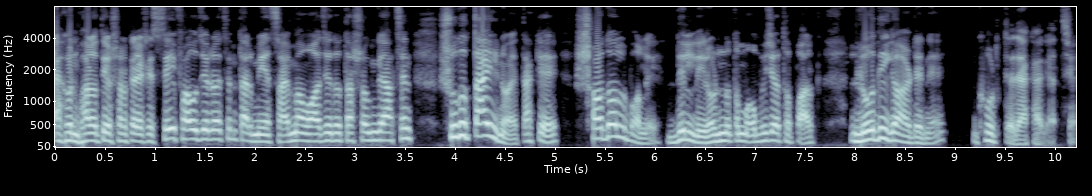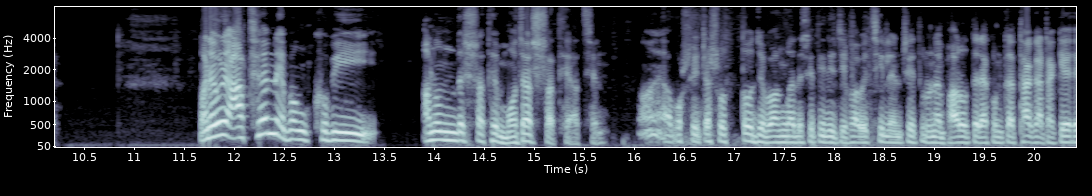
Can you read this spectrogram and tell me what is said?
এখন ভারতীয় সরকার একটি সেফ হাউজে রয়েছেন, তার মেয়ে সাইমা ওয়াজেদও তার সঙ্গে আছেন। শুধু তাই নয়, তাকে সদল বলে দিল্লির অন্যতম অভিজাত পার্ক লোদি গার্ডেনে ঘুরতে দেখা গেছে। মানে উনি আছেন এবং খুবই আনন্দের সাথে, মজার সাথে আছেন। অবশ্যই এটা সত্য যে বাংলাদেশে তিনি যেভাবে ছিলেন সেই তুলনায় ভারতের এখনকার থাকাটাকে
